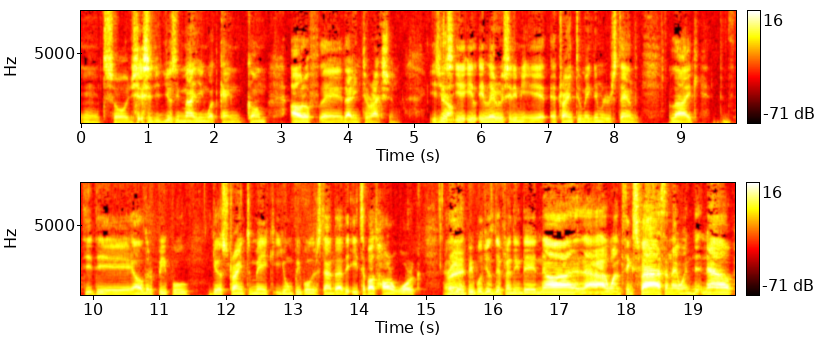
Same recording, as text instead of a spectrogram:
Mm, so just, just imagine what can come out of uh, that interaction. It's just yeah. hilarious me uh, trying to make them understand, like the, the, elder people just trying to make young people understand that it's about hard work, and right. young people just defending the no, I want things fast and I want now.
